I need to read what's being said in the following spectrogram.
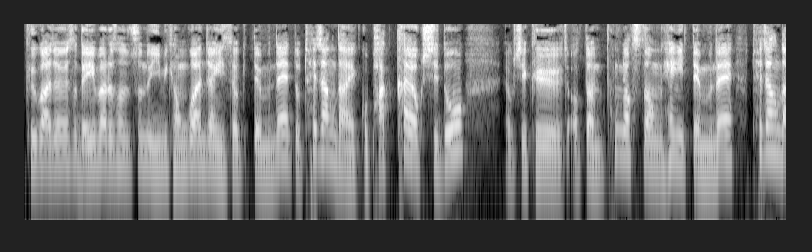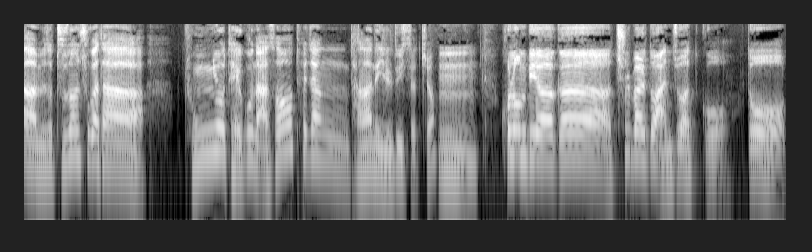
그 과정에서 네이마르 선수는 이미 경고 한 장이 있었기 때문에 또 퇴장당했고 바카 역시도 역시 그 어떤 폭력성 행위 때문에 퇴장당하면서 두 선수가 다 종료되고 나서 퇴장 당하는 일도 있었죠. 음, 콜롬비아가 출발도 안 좋았고 또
